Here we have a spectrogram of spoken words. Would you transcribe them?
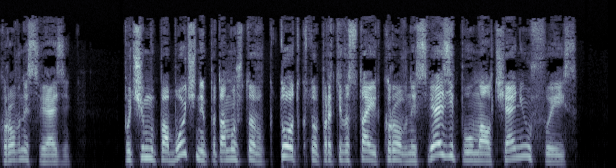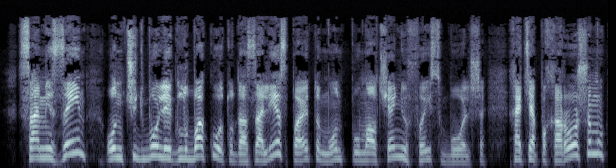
кровной связи. Почему побочный? Потому что тот, кто противостоит кровной связи, по умолчанию фейс. Сами Зейн, он чуть более глубоко туда залез, поэтому он по умолчанию фейс больше. Хотя, по-хорошему,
